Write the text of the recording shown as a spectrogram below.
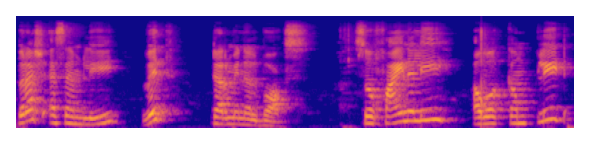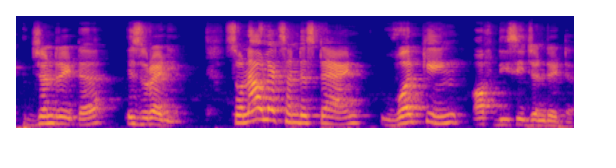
brush assembly with terminal box. So finally our complete generator is ready. So now let's understand working of DC generator.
